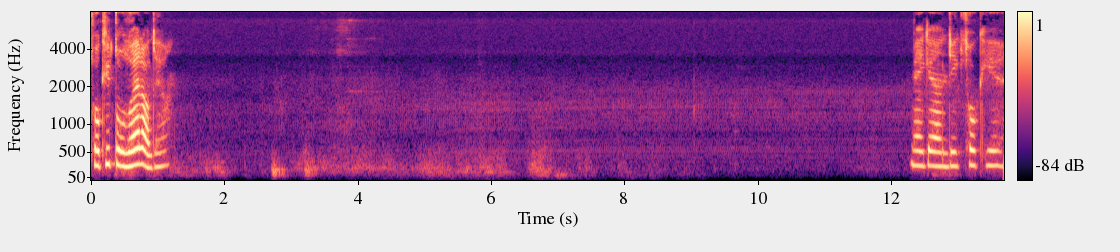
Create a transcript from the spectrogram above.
Tokyo dolu herhalde ya. Ve geldik Tokyo'ya.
